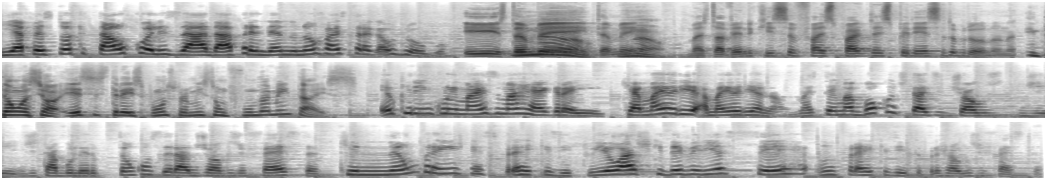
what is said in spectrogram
E a pessoa que tá alcoolizada aprendendo não vai estragar o jogo. Isso, também, Não, também. não. Mas tá vendo que isso faz parte da experiência do Bruno, né? Então, assim, ó, esses três pontos pra mim são fundamentais. Eu queria incluir mais uma regra aí, que a maioria, a maioria não, mas tem uma boa quantidade de jogos de, de tabuleiro que são considerados jogos de festa que não preenchem esse pré-requisito. E eu acho que deveria ser um pré-requisito para jogos de festa.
